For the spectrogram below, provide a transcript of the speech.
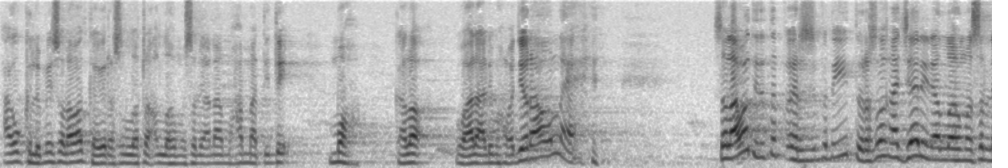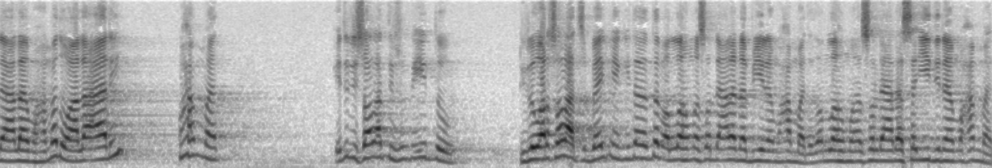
Aku gelemi solawat gawe Rasulullah Allahumma sholli ala Muhammad titik. Moh kalau wa ala ali Muhammad ya oleh. Salawat tetap harus seperti itu. Rasulullah ngajarin Allahumma sholli ala Muhammad wa ala ali Muhammad. Itu di salat seperti itu. Di luar sholat sebaiknya kita tetap Allahumma salli ala nabiyina Muhammad atau Allahumma salli ala sayyidina Muhammad.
